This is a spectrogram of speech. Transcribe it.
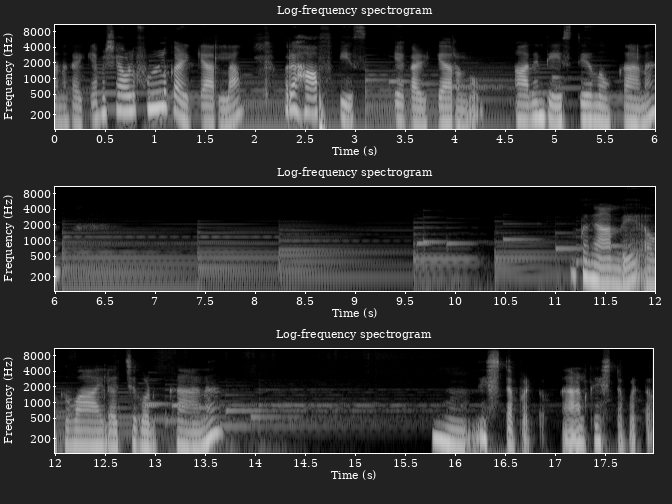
ആണ് കഴിക്കാൻ. പക്ഷെ അവൾ ഫുള്ള് കഴിക്കാറില്ല. ഒരു ഹാഫ് പീസ് ഒക്കെ കഴിക്കാറുള്ളൂ. ആദ്യം ടേസ്റ്റ് ചെയ്ത് നോക്കുകയാണ് ഇപ്പൊ ഞാൻ ദേ അവൾക്ക് വായിൽ വെച്ച് കൊടുക്കുകയാണ് ഇഷ്ടപ്പെട്ടു. ആൾക്ക് ഇഷ്ടപ്പെട്ടു.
